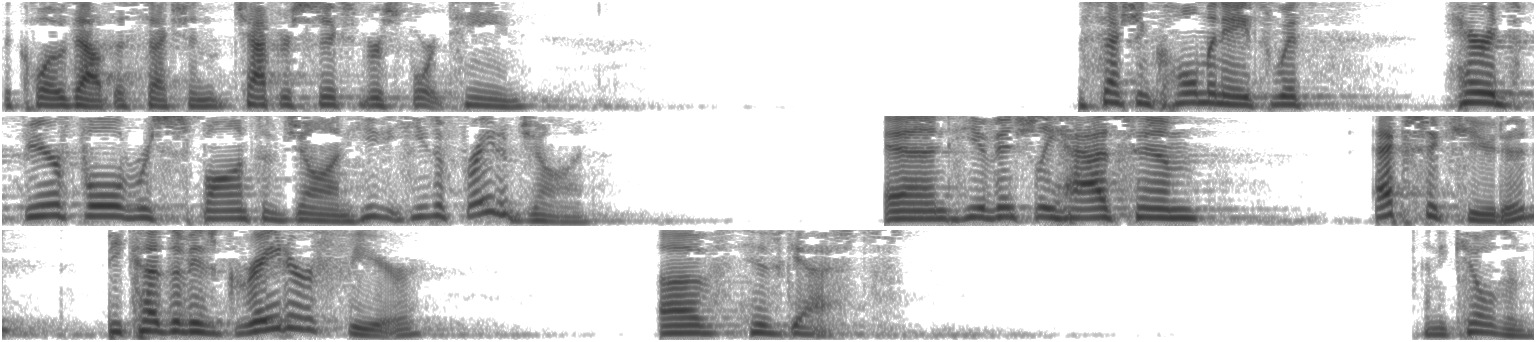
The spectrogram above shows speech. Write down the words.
to close out this section. Chapter 6, verse 14. The section culminates with Herod's fearful response of John. He, he's afraid of John. And he eventually has him executed because of his greater fear of his guests. And he kills him.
